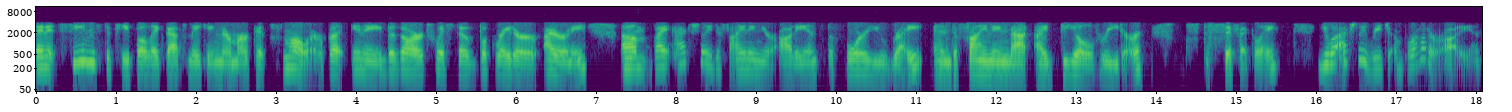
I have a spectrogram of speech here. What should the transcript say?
And it seems to people like that's making their market smaller, but in a bizarre twist of book writer irony, um, by actually defining your audience before you write and defining that ideal reader specifically, you will actually reach a broader audience.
